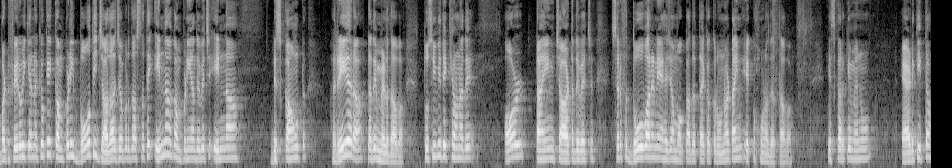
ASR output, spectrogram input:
ਬਟ ਫਿਰ ਉਹੀ ਕਹਿੰਦਾ ਕਿਉਂਕਿ ਕੰਪਨੀ ਬਹੁਤ ਹੀ ਜ਼ਿਆਦਾ ਜ਼ਬਰਦਸਤ ਆ ਤੇ ਇਹਨਾਂ ਕੰਪਨੀਆਂ ਦੇ ਵਿੱਚ ਇੰਨਾ ਡਿਸਕਾਊਂਟ ਰੇਅਰ ਆ, ਕਦੇ ਮਿਲਦਾ ਵਾ। ਤੁਸੀਂ ਵੀ ਦੇਖਿਆ ਉਹਨਾਂ ਦੇ 올 ਟਾਈਮ ਚਾਰਟ ਦੇ ਵਿੱਚ ਸਿਰਫ ਦੋ ਵਾਰ ਇਹਨੇ ਇਹੋ ਜਿਹਾ ਮੌਕਾ ਦਿੱਤਾ, ਇੱਕ ਕਰੋਨਾ ਟਾਈਮ ਇੱਕ ਹੁਣ ਦਿੱਤਾ ਵਾ। ਇਸ ਕਰਕੇ ਮੈਨੂੰ ਐਡ ਕੀਤਾ।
